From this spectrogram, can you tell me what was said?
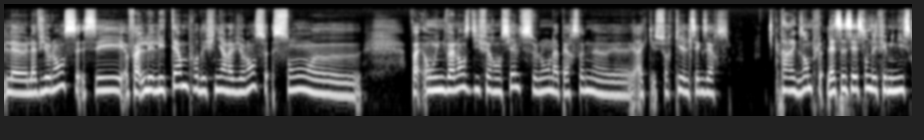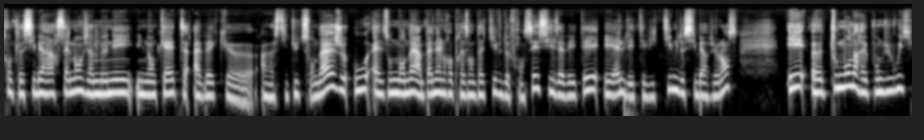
la, violence, c'est, enfin, les, termes pour définir la violence sont euh, ont une valence différentielle selon la personne euh, sur qui elle s'exerce. Par exemple, l'Association des féministes contre le cyberharcèlement vient de mener une enquête avec euh, un institut de sondage où elles ont demandé à un panel représentatif de Français s'ils avaient été et elles étaient victimes de cyberviolence. Et euh, tout le monde a répondu oui,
